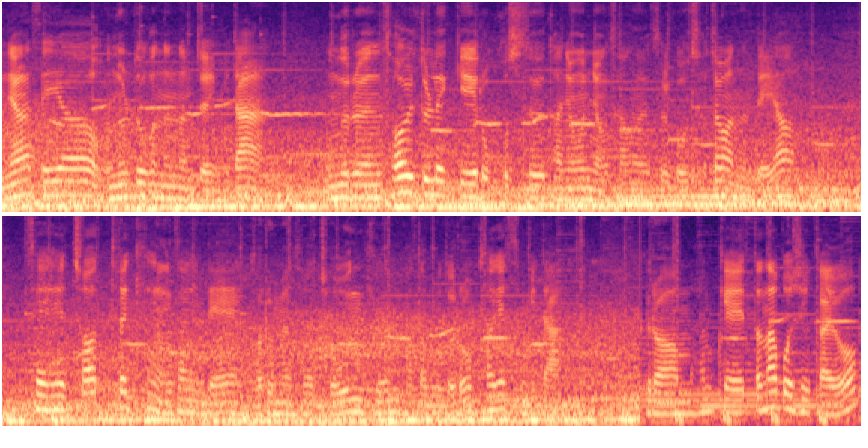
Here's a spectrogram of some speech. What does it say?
안녕하세요. 오늘도 걷는 남자입니다. 오늘은 서울 둘레길 로코스 다녀온 영상을 들고 찾아왔는데요. 새해 첫 트레킹 영상인데 걸으면서 좋은 기운 받아보도록 하겠습니다. 그럼 함께 떠나보실까요?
